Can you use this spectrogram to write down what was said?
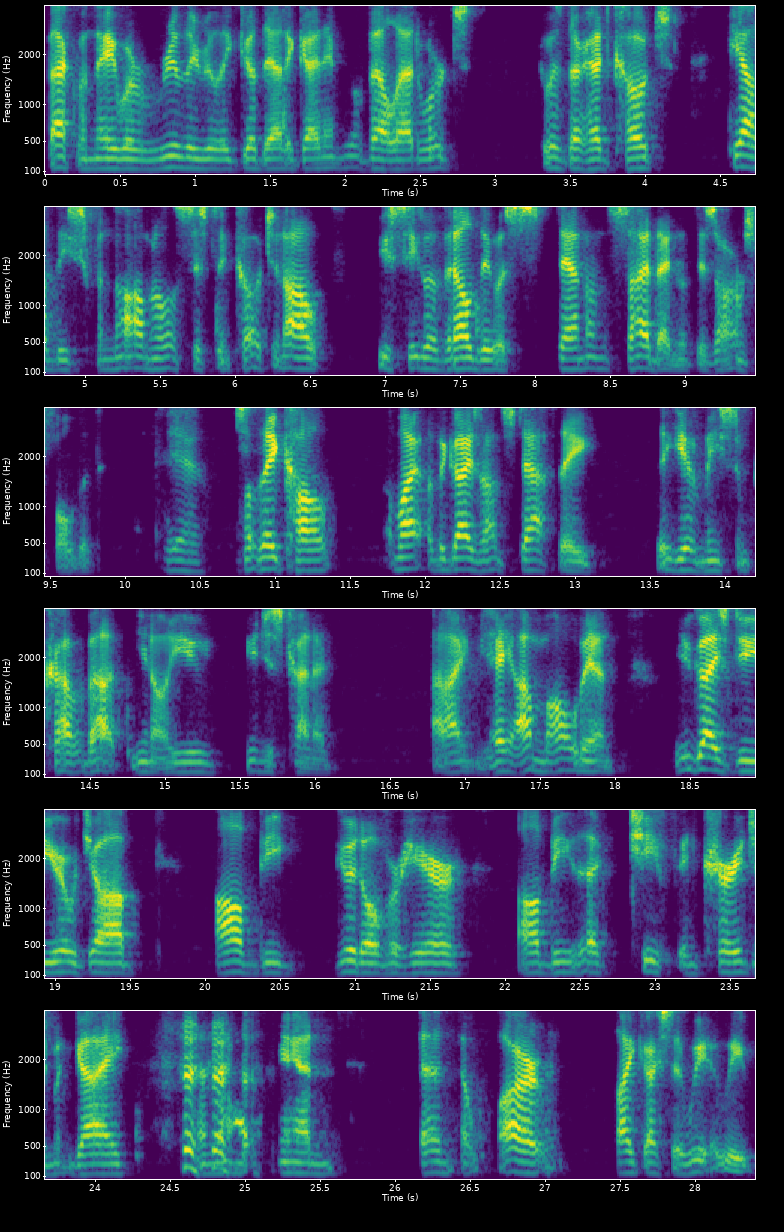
back when they were really really good, they had a guy named LaVell Edwards, who was their head coach. He had these phenomenal assistant coach, and all you see LaVell do is stand on the sideline with his arms folded. Yeah. So they call my the guys on staff they they give me some crap about you know you you just kind of I hey I'm all in. You guys do your job. I'll be good over here. I'll be the chief encouragement guy, and that, and and our like I said, we we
